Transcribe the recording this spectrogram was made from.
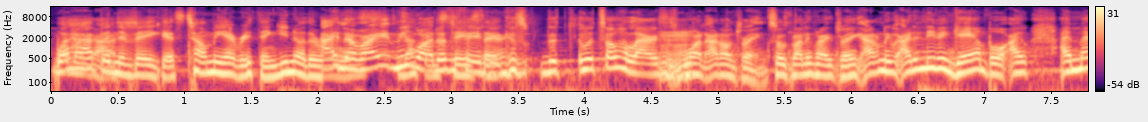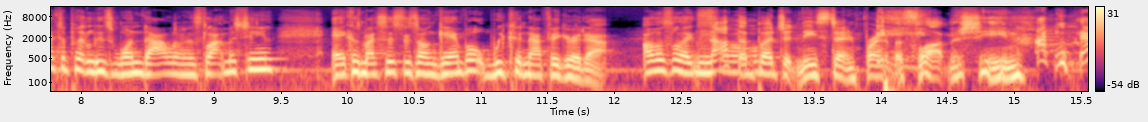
What oh happened in. Vegas? Tell me everything. You know the rules. I know, right? Meanwhile, it Nothing doesn't stays say because what's so hilarious is one, I don't drink, so it's not even like drink. I don't even. I didn't even gamble. I I meant to put at least one dollar in the slot machine, and because my sisters don't gamble, we could not figure it out. I was like, Not so- the Budgetnista in front of a slot machine. I know.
